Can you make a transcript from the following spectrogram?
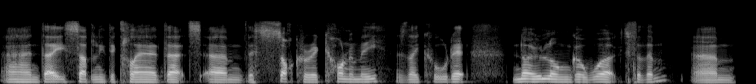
and they suddenly declared that um, the soccer economy, as they called it, no longer worked for them, um,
